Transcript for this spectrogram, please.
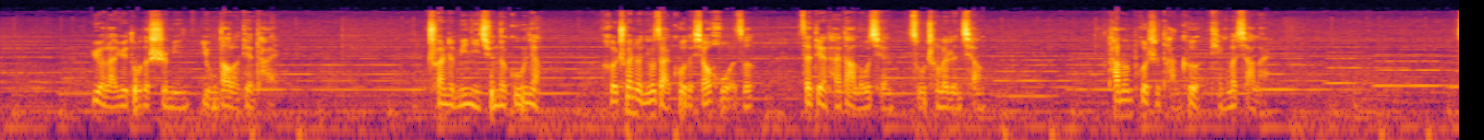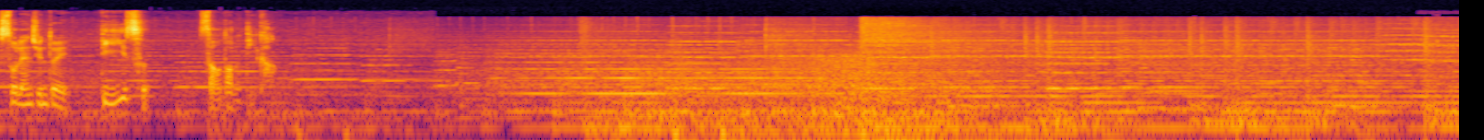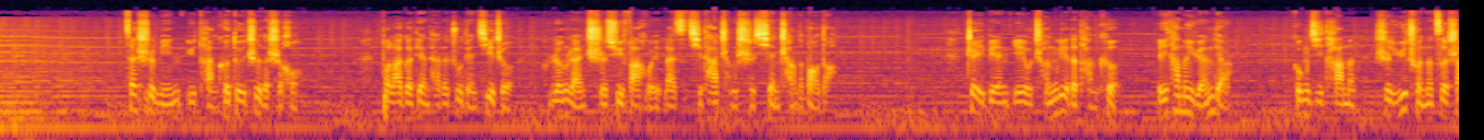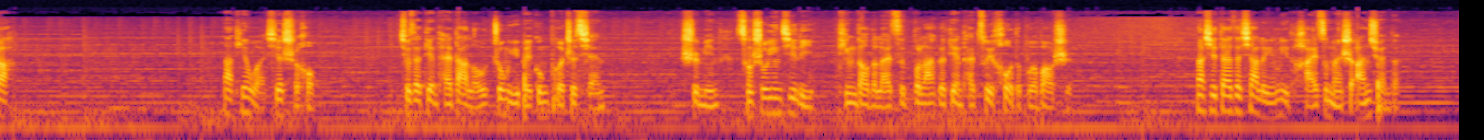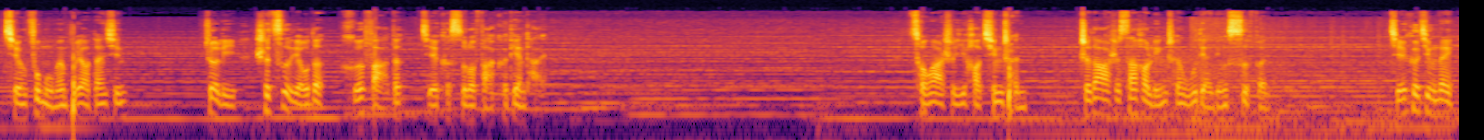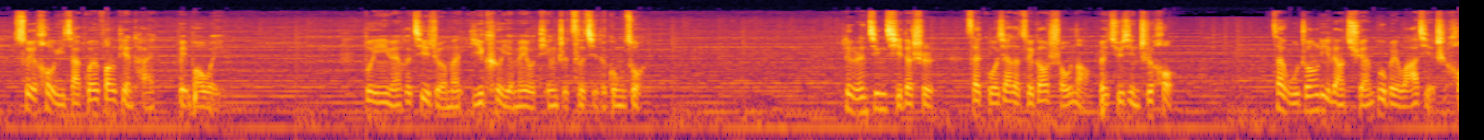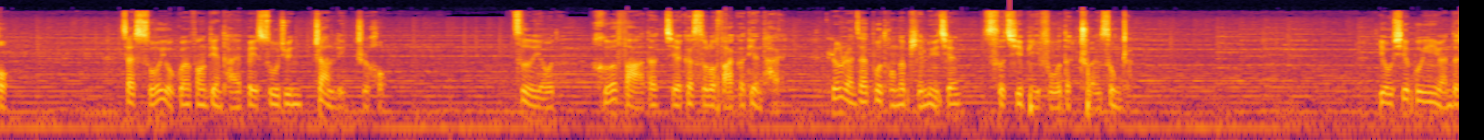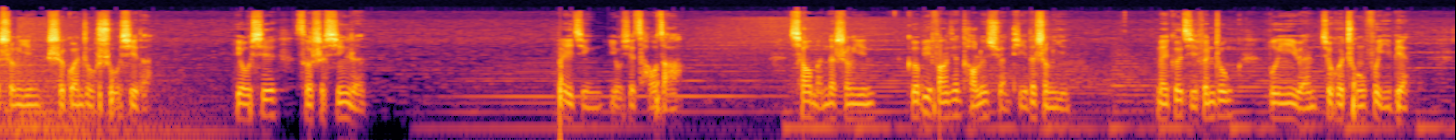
越来越多的市民涌到了电台。穿着迷你裙的姑娘和穿着牛仔裤的小伙子，在电台大楼前组成了人墙。他们迫使坦克停了下来。苏联军队。第一次遭到了抵抗。在市民与坦克对峙的时候，布拉格电台的驻点记者仍然持续发回来自其他城市现场的报道。这边也有成列的坦克，离他们远点，攻击他们是愚蠢的自杀。那天晚些时候，就在电台大楼终于被攻破之前，市民从收音机里听到的来自布拉格电台最后的播报是：那些待在夏令营里的孩子们是安全的，请父母们不要担心，这里是自由的、合法的捷克斯洛伐克电台。从二十一号清晨，直到二十三号凌晨五点零四分，捷克境内最后一家官方电台被包围。播音员和记者们一刻也没有停止自己的工作。令人惊奇的是，在国家的最高首脑被拘禁之后，在武装力量全部被瓦解之后，在所有官方电台被苏军占领之后，自由的、合法的捷克斯洛伐克电台仍然在不同的频率间此起彼伏地传送着。有些播音员的声音是观众熟悉的，有些则是新人。背景有些嘈杂，敲门的声音，隔壁房间讨论选题的声音，每隔几分钟，播音员就会重复一遍：“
